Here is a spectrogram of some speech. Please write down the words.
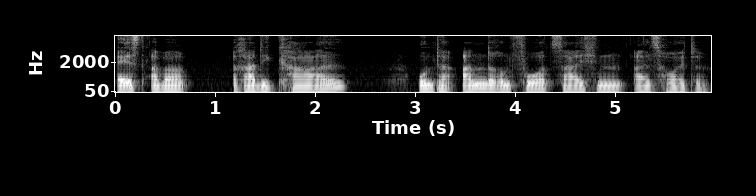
Er ist aber radikal unter anderen Vorzeichen als heute.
